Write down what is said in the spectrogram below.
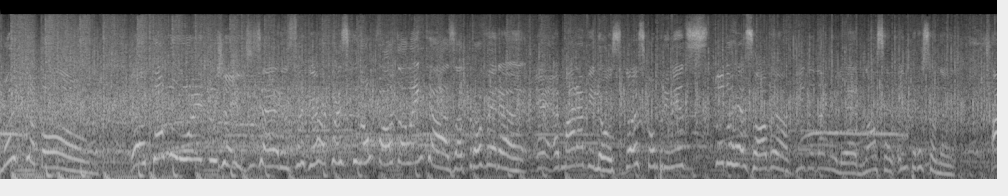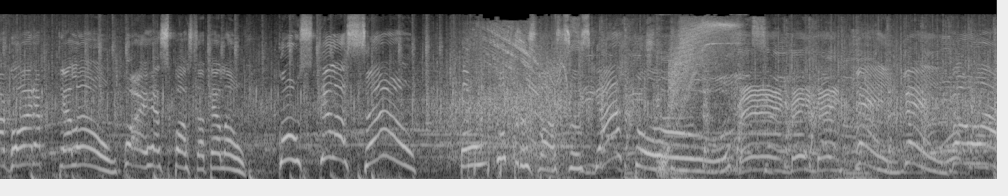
Muito bom! Eu tomo muito, gente, sério. Isso aqui é uma coisa que não falta lá em casa. A Troveran é, é maravilhoso. Dois comprimidos, tudo resolve a vida da mulher. Nossa, é impressionante. Agora, telão. Qual é a resposta, telão? Constelação! Ponto pros nossos gatos! Bem. Vem, vem, vamos lá!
